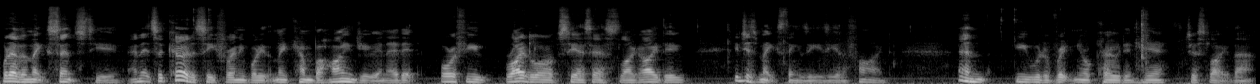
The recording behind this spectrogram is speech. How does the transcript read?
Whatever makes sense to you. And it's a courtesy for anybody that may come behind you in edit or if you write a lot of CSS like I do it just makes things easier to find and you would have written your code in here just like that.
